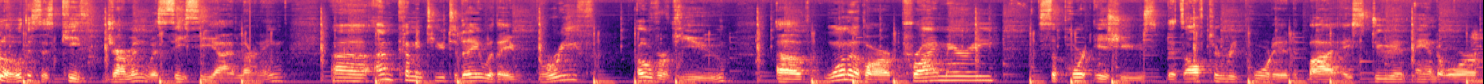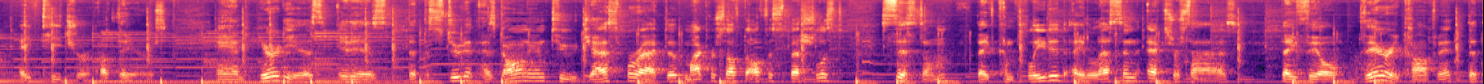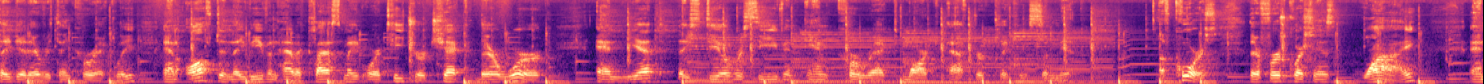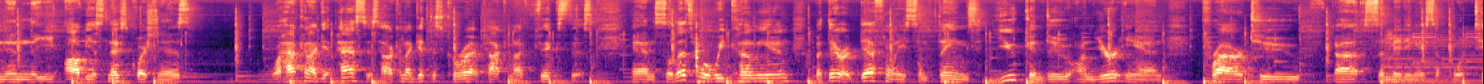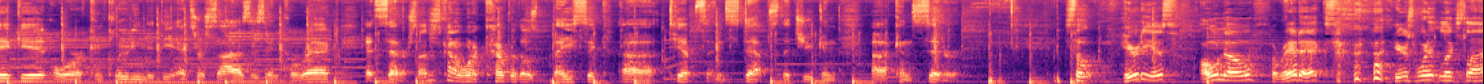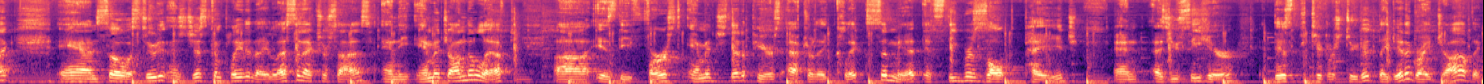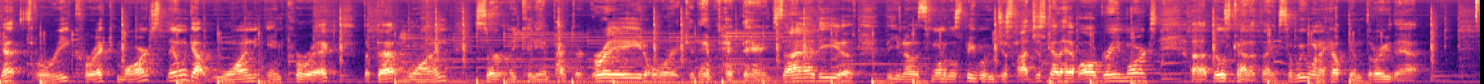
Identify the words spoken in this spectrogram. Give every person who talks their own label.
Speaker 1: Hello, this is Keith German with CCI Learning. Uh, I'm coming to you today with a brief overview of one of our primary support issues that's often reported by a student and or a teacher of theirs. And here it is. It is that the student has gone into JasperActive Microsoft Office Specialist system. They've completed a lesson exercise they feel very confident that they did everything correctly, and often they've even had a classmate or a teacher check their work, and yet they still receive an incorrect mark after clicking submit. Of course, their first question is why? And then the obvious next question is, well, how can I get past this? How can I get this correct? How can I fix this? And so that's where we come in, but there are definitely some things you can do on your end prior to uh, submitting a support ticket or concluding that the exercise is incorrect, etc. So I just kind of want to cover those basic uh, tips and steps that you can uh, consider. So here it is. Oh no, a red X. Here's what it looks like. And so a student has just completed a lesson exercise and the image on the left uh, is the first image that appears after they click submit. It's the result page. And as you see here, this particular student, they did a great job. They got three correct marks. They only got one incorrect, but that one certainly could impact their grade or it could impact their anxiety. Of, you know, it's one of those people who just, I just got to have all green marks, uh, those kind of things. So we want to help them through that.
